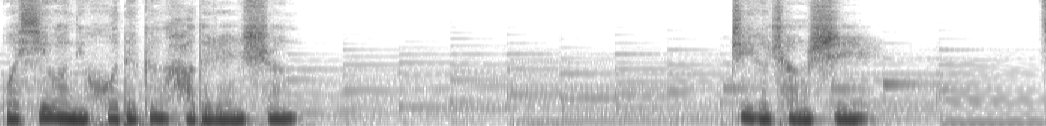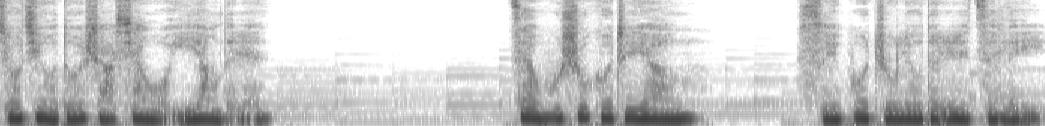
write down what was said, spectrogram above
我希望你获得更好的人生。这个城市究竟有多少像我一样的人，在无数个这样随波逐流的日子里，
